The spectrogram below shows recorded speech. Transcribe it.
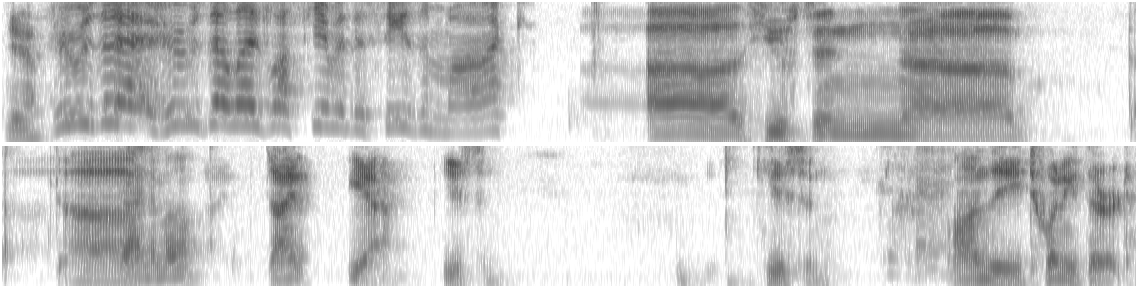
Yeah. Who's that? Who's LA's last game of the season, Mark? Uh, Houston. Uh, uh, Dynamo. Dy- yeah, Houston. Houston Okay. on the 23rd.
